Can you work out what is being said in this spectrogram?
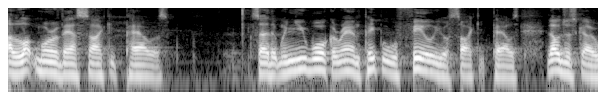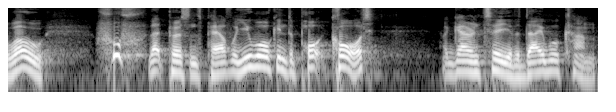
A lot more of our psychic powers. So that when you walk around, people will feel your psychic powers. They'll just go, whoa, whew, that person's powerful. You walk into court I guarantee you the day will come,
